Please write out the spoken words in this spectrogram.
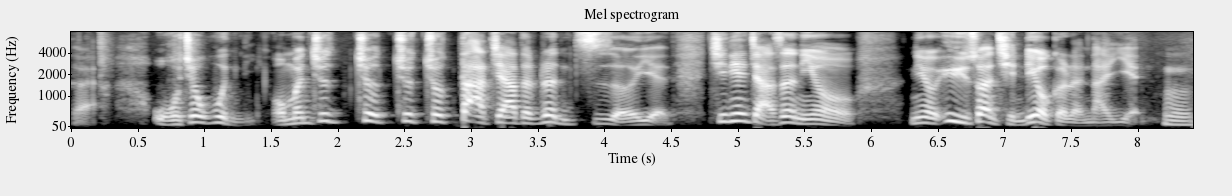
对啊，我就问你，我们就就就就大家的认知而言，今天假设你有你有预算请六个人来演嗯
